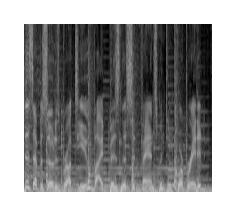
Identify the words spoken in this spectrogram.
This episode is brought to you by Business Advancement Incorporated,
